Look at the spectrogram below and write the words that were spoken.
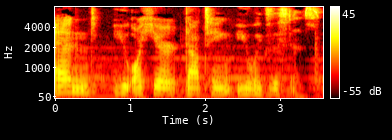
And you are here doubting your existence.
